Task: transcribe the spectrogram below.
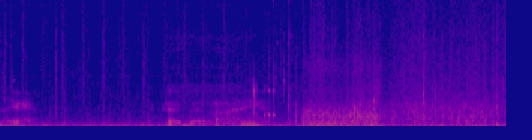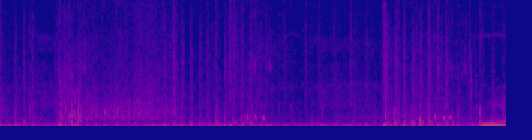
Slayer? Uh, uh, hey. Yeah.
